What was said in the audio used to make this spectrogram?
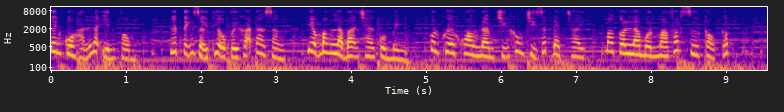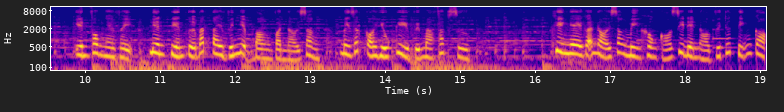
Tên của hắn là Yến Phong. Tuyết Tĩnh giới thiệu với gã ta rằng Niệm Băng là bạn trai của mình, còn khoe khoang nam chính không chỉ rất đẹp trai mà còn là một ma pháp sư cao cấp. Yến Phong nghe vậy, liền tiến tới bắt tay với Niệm bằng và nói rằng mình rất có hiếu kỳ với ma pháp sư. Khi nghe gã nói rằng mình không có gì để nói với Tuyết Tĩnh cả,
